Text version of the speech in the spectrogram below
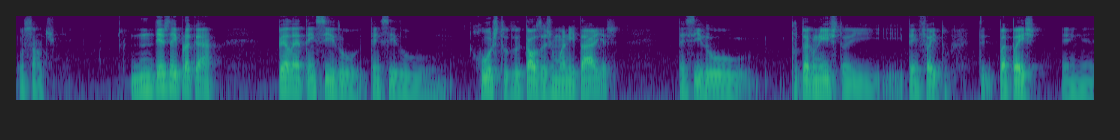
o Santos. Desde aí para cá, Pelé tem sido, tem sido rosto de causas humanitárias, tem sido protagonista e, e tem feito papéis em,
